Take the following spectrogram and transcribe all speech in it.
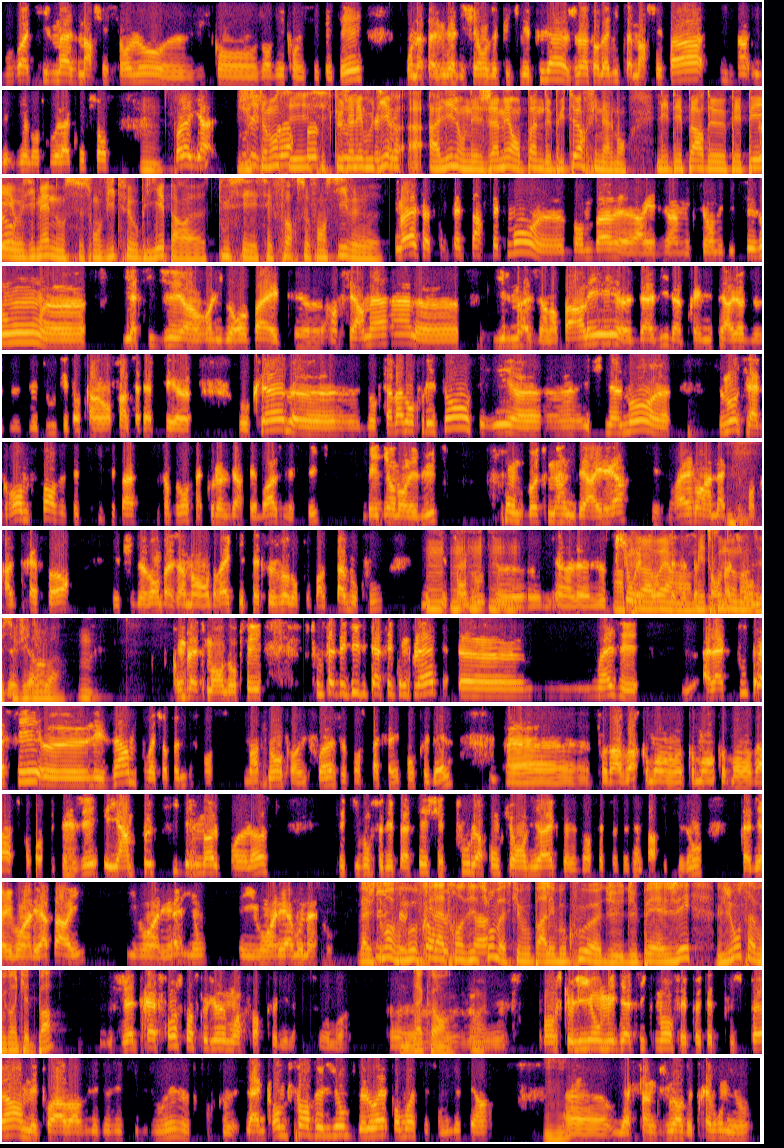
On voit Kilmaz marcher sur l'eau euh, jusqu'en janvier quand il s'est pété on n'a pas vu la différence depuis qu'il est plus là. Jonathan David, ça marchait pas. Il, vient de retrouver la confiance. Hmm. Voilà, il y a Justement, c'est ce que j'allais vous dire. À, Lille, on n'est jamais en panne de buteur finalement. Les départs de Pépé et Ozimène se sont vite fait oublier par euh, tous ces, ces, forces offensives. Euh. Ouais, ça se complète parfaitement. Euh, Bamba a réalisé un excellent début de saison. Euh, CJ en, en, Ligue Europa a été infernal. Euh, Yilmaz vient d'en parler. David, après une période de, de, de doute, est en train enfin de s'adapter au club. Euh, donc ça va dans tous les sens. Et, euh, et finalement, euh, je me demande si la grande force de cette équipe, c'est pas tout simplement sa colonne vertébrale, je m'explique, baignant dans les buts, fond de Botman derrière, qui est vraiment un axe central très fort. Et puis devant Benjamin André, qui est peut-être le joueur dont on parle pas beaucoup, mais qui est sans mmh, doute mmh, euh, bien, le, le pion un peu, ouais, un métronome hein, de ce jeu Lillois. Mmh. Complètement. Donc c'est, je trouve cette équipe est assez complète. Euh, ouais, j'ai elle a tout à fait euh, les armes pour être championne de France. Maintenant, encore une fois, je pense pas que ça dépend que d'elle. Euh, faudra voir comment comment comment on va se comporter le PSG. Et il y a un petit bémol pour le LOSC, c'est qu'ils vont se déplacer chez tous leurs concurrents directs dans cette deuxième partie de saison. C'est-à-dire, ils vont aller à Paris, ils vont aller à Lyon et ils vont aller à Monaco. Bah justement, vous m'offrez la transition parce que vous parlez beaucoup euh, du, du, PSG. Lyon, ça vous inquiète pas? Je vais être très franc, je pense que Lyon est moins fort que Lille, selon moi. Euh, D'accord. Je pense que Lyon médiatiquement fait peut-être plus peur, mais pour avoir vu les deux équipes jouer, je trouve que la grande force de Lyon, de l'OL pour moi, c'est son milieu de terrain, mhm. euh, où il y a cinq joueurs de très bon niveau.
